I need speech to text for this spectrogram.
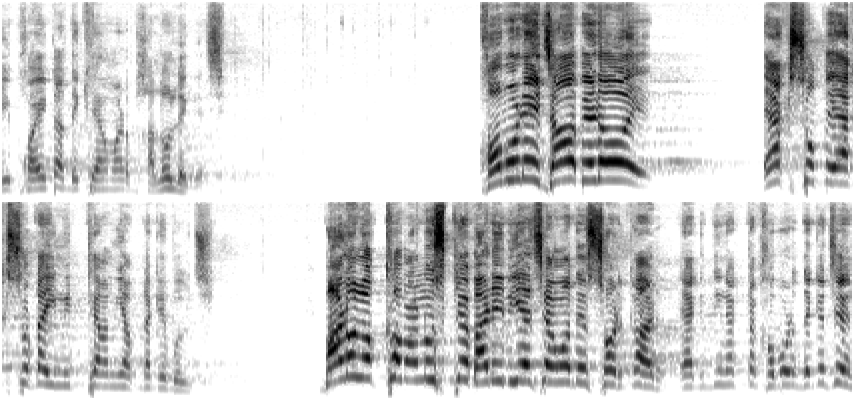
এই ভয়টা দেখে আমার ভালো লেগেছে। খবরে যা বেরোয়, একশোতে একশোটাই মিথ্যে আমি আপনাকে বলছি। বারো লক্ষ মানুষকে বাড়ি দিয়েছে আমাদের সরকার। একদিন একটা খবর দেখেছেন?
